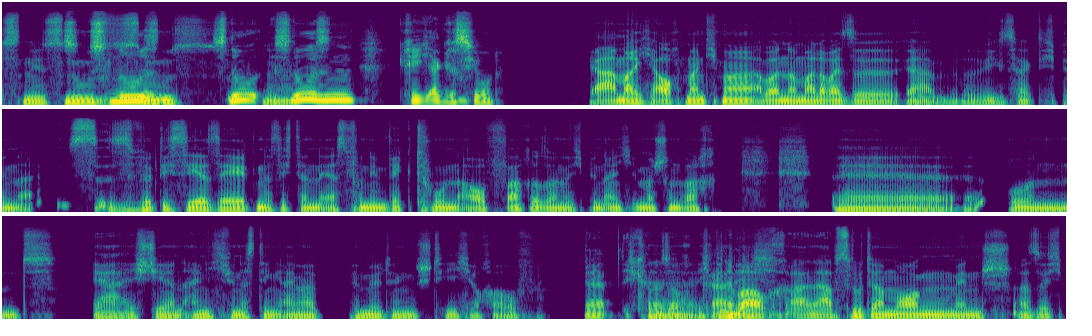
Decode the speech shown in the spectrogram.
Snoo- Snooze, Snoozen. Snoo Ja. Snoosen, kriege ich Aggression. Ja, mache ich auch manchmal, aber normalerweise, ja, wie gesagt, ich bin, es ist wirklich sehr selten, dass ich dann erst von dem Wegton aufwache, sondern ich bin eigentlich immer schon wach. Äh, und ja, ich stehe dann eigentlich, wenn das Ding einmal bimmelt, dann stehe ich auch auf. Ja, ich kann das auch Äh, ich bin aber nicht. auch ein absoluter Morgenmensch. Also ich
